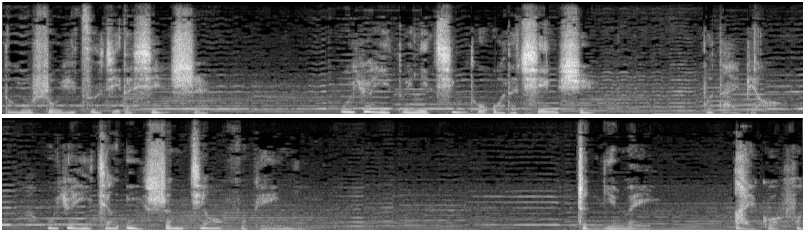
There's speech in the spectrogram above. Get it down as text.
都有属于自己的心事。我愿意对你倾吐我的情绪，不代表我愿意将一生交付给你。正因为爱过方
